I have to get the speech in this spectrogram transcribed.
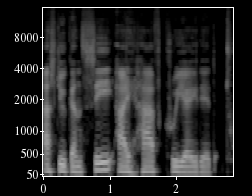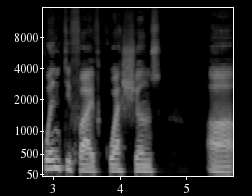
As you can see, I have created 25 questions uh,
